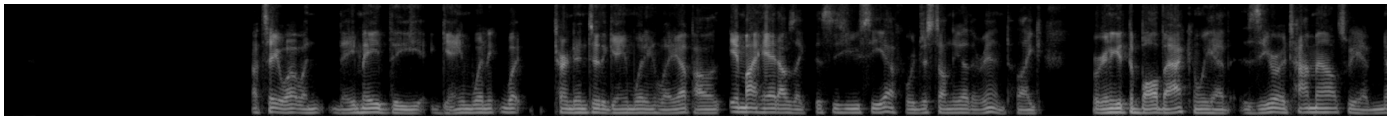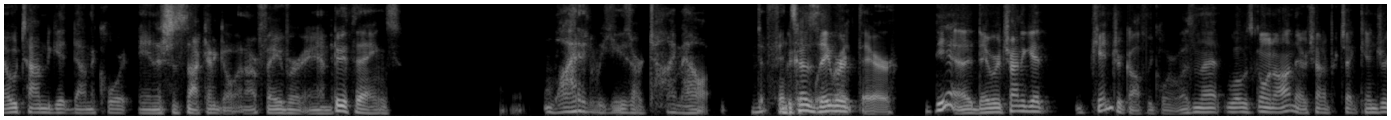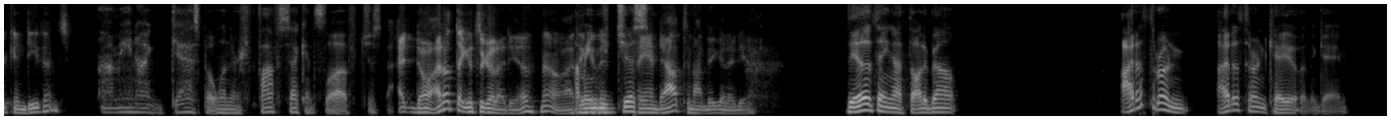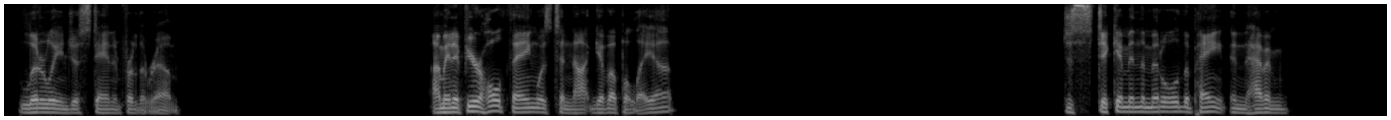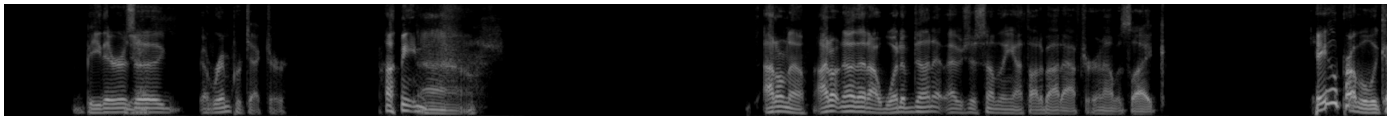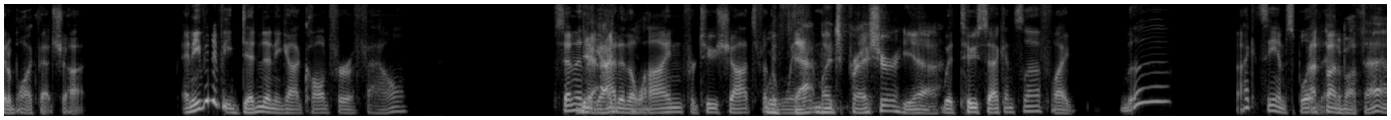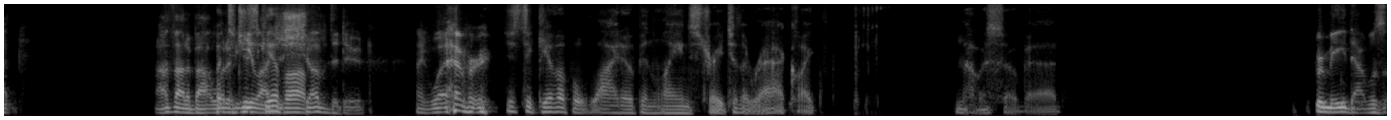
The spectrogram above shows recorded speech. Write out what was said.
I'll tell you what, when they made the game winning, what turned into the game winning layup, I was in my head, I was like, this is UCF. We're just on the other end. Like, we're going to get the ball back and we have zero timeouts. We have no time to get down the court and it's just not going to go in our favor. And Two things. Why did we use our timeout defensively Because they were- right there? Yeah, they were trying to get Kendric off the court. Wasn't that what was going on? They were trying to protect Kendric in defense. I mean, I guess, but when there's five seconds left, just I no, I don't think it's a good idea. No, I, think mean, it you just- panned out to not be a good idea. the other thing I thought about, I'd have thrown, I'd have thrown KO in the game, literally, and just stand in front of the rim. I mean, if your whole thing was to not give up a layup, just stick him in the middle of the paint and have him be there as Yeah. a, a rim protector. I mean, Uh, I don't know. I don't know that I would have done it. That was just something I thought about after, and I was like, KO probably could have blocked that shot. And even if he didn't and he got called for a foul, sending the guy I- to the line for two shots for with the win that much pressure, yeah. with two seconds left, like, uh, I could see him split. I splitting. it. thought about that. I thought about But what if Eli just up- shoved the dude, like whatever. just to give up a wide open lane straight to the rack, like Mm-hmm. that was so bad. for me. That was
